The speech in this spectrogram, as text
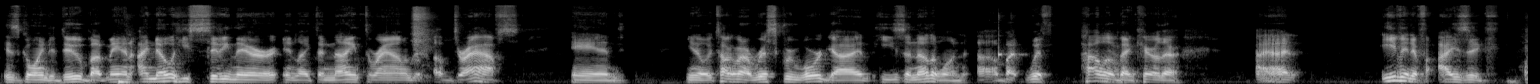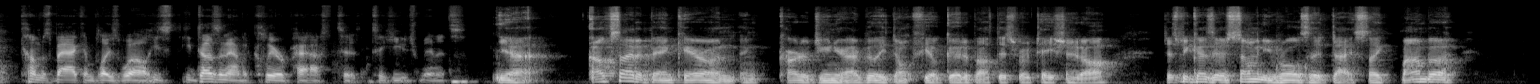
is going to do, but man, I know he's sitting there in like the ninth round of drafts, and you know, we talk about a risk reward guy. He's another one. Uh, but with Paolo yeah. There, I, even if Isaac comes back and plays well, he's he doesn't have a clear path to to huge minutes. Yeah, outside of Banchero and, and Carter Jr., I really don't feel good about this rotation at all. Just because there's so many rolls of the dice. Like Bamba,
